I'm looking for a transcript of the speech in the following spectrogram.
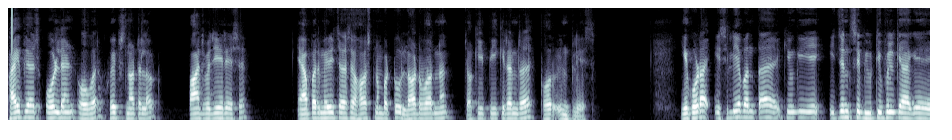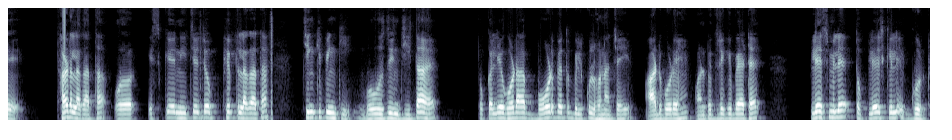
Five years old and over whips not allowed पाँच बजे ये रेस है। यहाँ पर मेरी चॉइस है horse number two, lord Vernon जो कि पी की रन रहा है, फोर इन प्लेस। ये घोड़ा इसलिए बनता है क्योंकि ये इजन से ब्यूटीफुल के आगे थर्ड लगा था और इसके नीचे जो फिफ्थ लगा था, चिंकी पिंकी, वो उस दिन जीता है। तो कल ये घोड़ा बोर्ड पे तो बिल्कुल होना चाहिए। आठ घोड़े हैं वन टू थ्री की बैट है। प्लेस मिले तो प्लेस के लिए गुड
